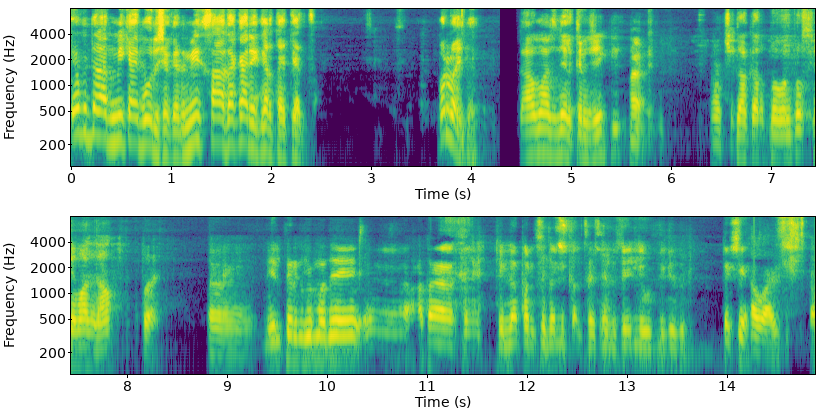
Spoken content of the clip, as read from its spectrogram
त्याबद्दल आम्ही काय बोलू शकत. मी साधा कार्यकर्ता आहे त्यांचा बरोबर आहे का? गाव माझं नेलकंजी हा. सुधाकर पवन भोसले माझं नाव निलकंठीमध्ये आता जिल्हा परिषद आणि पंचायत समिती निवडणुकीची कशी हवा आहे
